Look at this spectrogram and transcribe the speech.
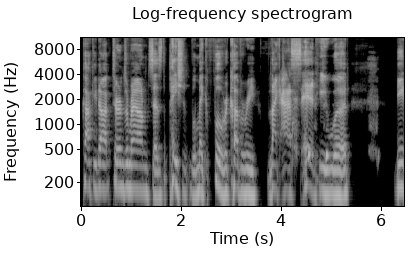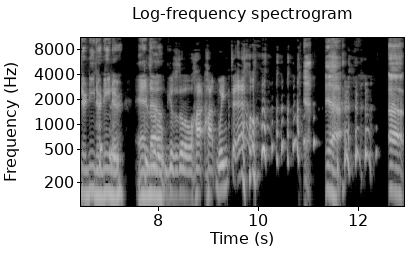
cocky doc turns around and says the patient will make a full recovery like i said he would neener neener neener and gives, a uh, little, gives a little hot hot wink to Al. yeah uh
